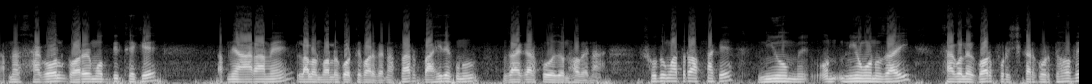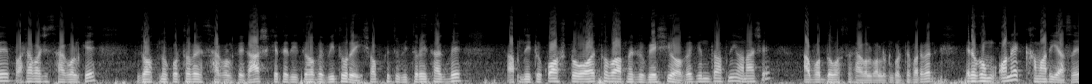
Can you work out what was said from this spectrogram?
আপনার ছাগল ঘরের মধ্যে থেকে আপনি আরামে লালন পালন করতে পারবেন। আপনার বাইরে কোনো জায়গার প্রয়োজন হবে না। শুধুমাত্র আপনাকে নিয়ম নিয়ম অনুযায়ী ছাগলের ঘর পরিষ্কার করতে হবে, পাশাপাশি ছাগলকে যত্ন করতে হবে, ছাগলকে ঘাস খেতে দিতে হবে, ভিতরেই সব কিছু ভিতরেই থাকবে। আপনি একটু কষ্ট অথবা আপনার একটু বেশি হবে, কিন্তু আপনি অনায়াসে আবদ্ধ অবস্থায় ছাগল পালন করতে পারবেন। এরকম অনেক খামারি আছে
